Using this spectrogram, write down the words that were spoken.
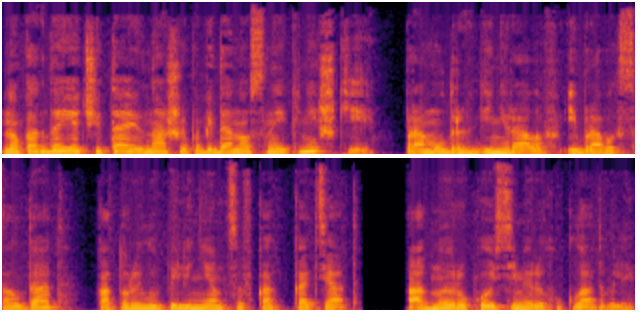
Но когда я читаю наши победоносные книжки про мудрых генералов и бравых солдат, которые лупили немцев как котят, одной рукой семерых укладывали,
